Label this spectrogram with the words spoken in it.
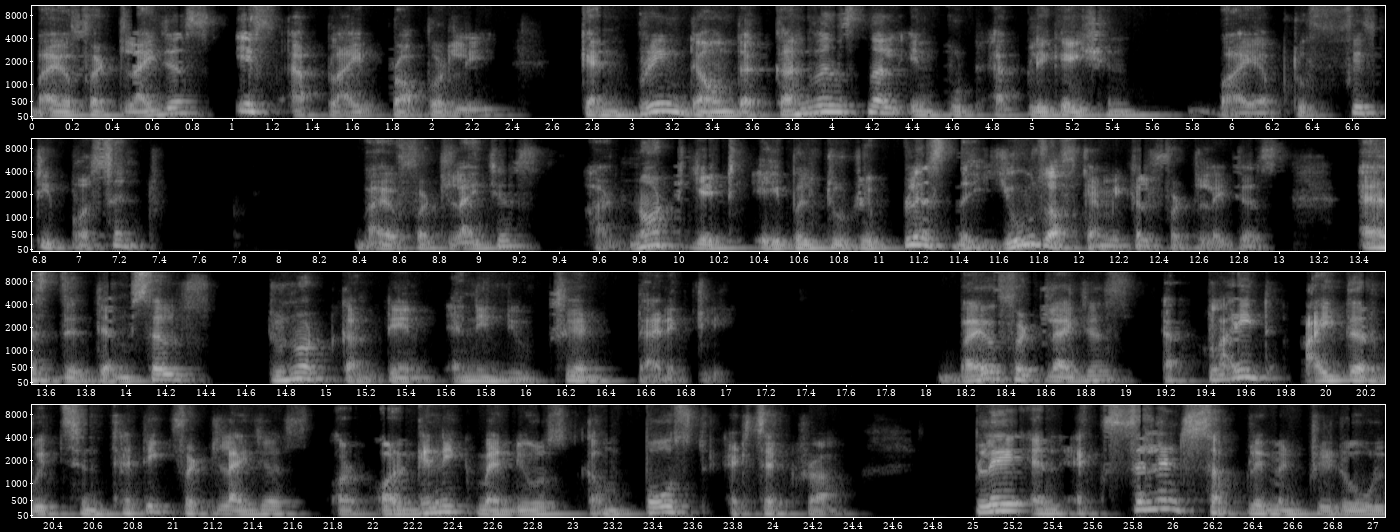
Biofertilizers, if applied properly, can bring down the conventional input application by up to 50%. Biofertilizers are not yet able to replace the use of chemical fertilizers as they themselves do not contain any nutrient directly. Biofertilizers applied either with synthetic fertilizers or organic manures, compost, etc play an excellent supplementary role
